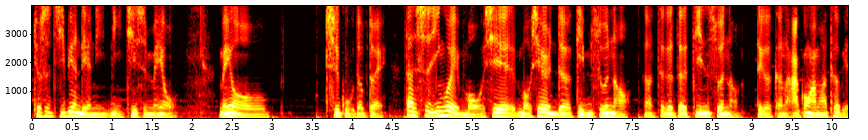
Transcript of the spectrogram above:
就是即便连你你其实没有没有持股，对不对？但是因为某些某些人的金孙哦，呃，这个这个金孙哦，这个可能阿公阿妈特别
